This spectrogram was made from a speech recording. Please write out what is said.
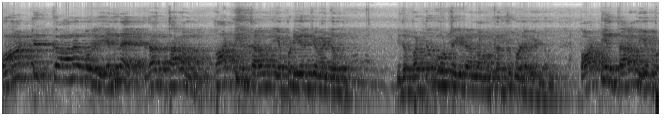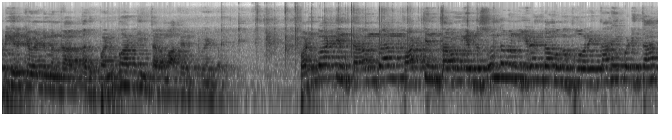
பாட்டுக்கான ஒரு என்ன அதாவது தரம் பாட்டின் தரம் எப்படி இருக்க வேண்டும்? இதை பட்டுக்கோட்டையிடம் நம்ம கற்றுக்கொள்ள வேண்டும். பாட்டின் தரம் எப்படி இருக்க வேண்டும் என்றால் அது பண்பாட்டின் தரமாக இருக்க வேண்டும். பண்பாட்டின் தரம்தான் பாட்டின் தரம் என்று சொன்னவன் இரண்டாம் வகுப்பு வரை தானே படித்தான்.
